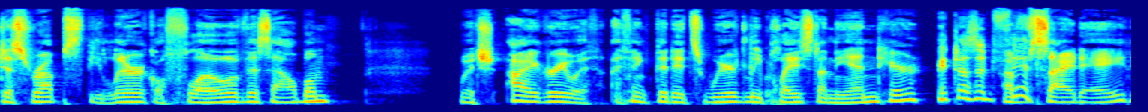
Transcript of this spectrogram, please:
disrupts the lyrical flow of this album, which I agree with. I think that it's weirdly placed on the end here It doesn't of fit. side A.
